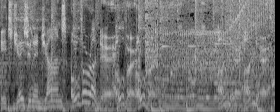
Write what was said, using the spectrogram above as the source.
It's Jason and John's over under. Over, over. Under, under.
